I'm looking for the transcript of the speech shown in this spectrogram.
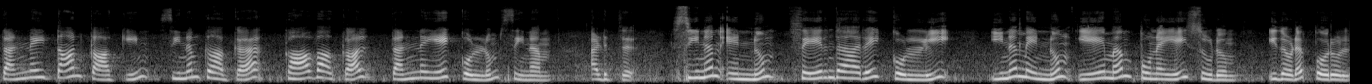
தன்னைத்தான் காக்கின் சினம் காக்க காவாக்கால் தன்னையே கொள்ளும் சினம். அடுத்து சினம் என்னும் சேர்ந்தாரை கொல்லி இனம் என்னும் ஏமம் புனையை சுடும். இதோட பொருள்.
